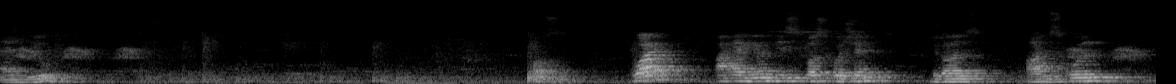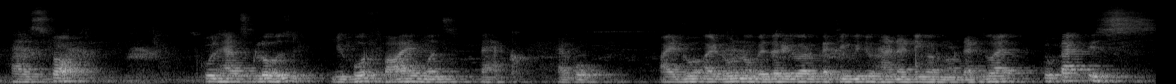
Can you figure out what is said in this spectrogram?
as you. Possible why i have given this first question? Because our school has stopped. School has closed before five months back ago. I do i don't know whether you are touching with your handwriting or not. That's why to practice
